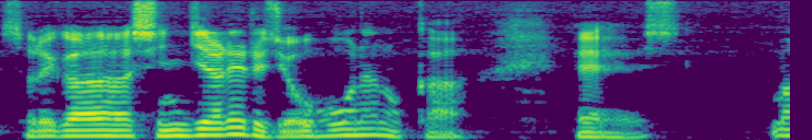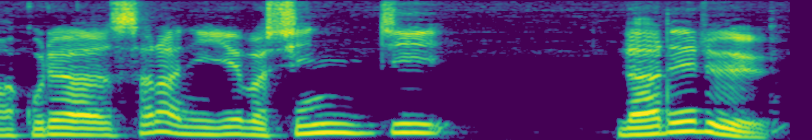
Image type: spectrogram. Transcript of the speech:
それが信じられる情報なのか、えー、まあこれはさらに言えば信じられる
